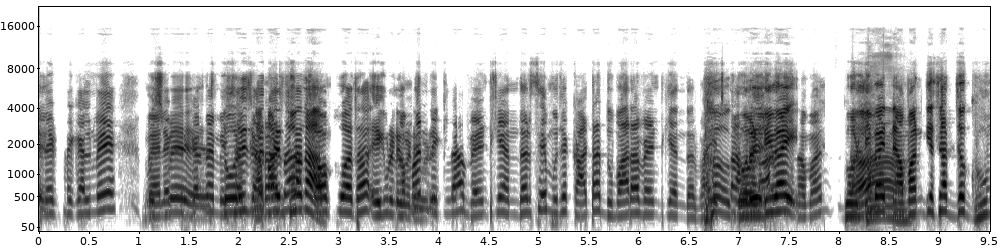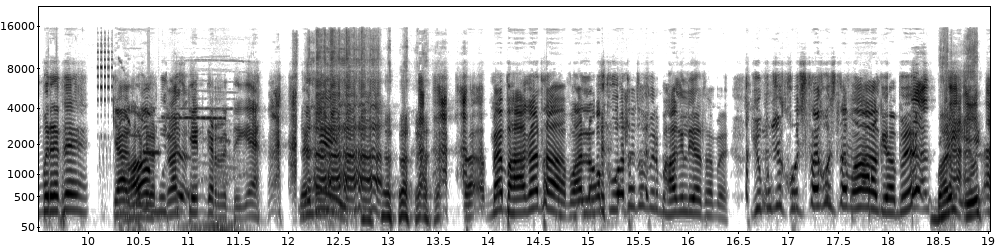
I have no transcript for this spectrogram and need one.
इलेक्ट्रिकल में मैं इलेक्ट्रिकल में स्टोरेज में कर रहा था ना लॉक हुआ था। एक मिनट नमन निकला वेंट के अंदर से मुझे काटा दोबारा वेंट के अंदर भाई। गोल्डी भाई, नमन। गोल्डी भाई हाँ। नमन के साथ जो घूम रहे थे क्या हाँ, मुझे- स्कैन कर रहे थे क्या? नहीं, मैं भागा था वहाँ लॉक हुआ था तो फिर भाग लिया था मैं। क्यों मुझे खोजता खोजता वहाँ आ गया बे भाई एक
